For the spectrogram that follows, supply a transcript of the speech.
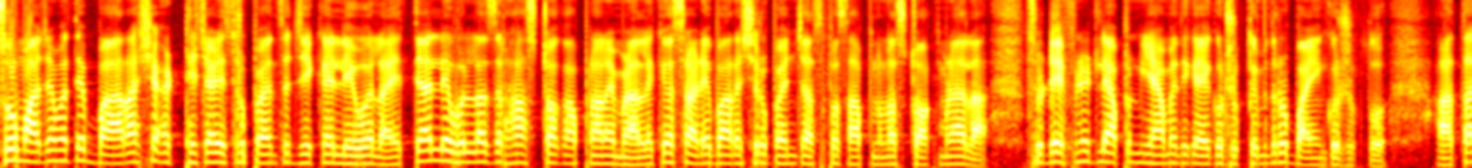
सो माझ्या मते बाराशे अठ्ठेचाळीस रुपयांचं जे काही लेवल आहे त्या लेवलला जर हा स्टॉक आपल्याला मिळाला किंवा साडेबाराशे रुपयांच्या आसपास आपल्याला स्टॉक मिळाला. सो डेफिनेटली आपण यामध्ये काय करू शकतो मित्रांनो? बाईंग करू शकतो. आता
